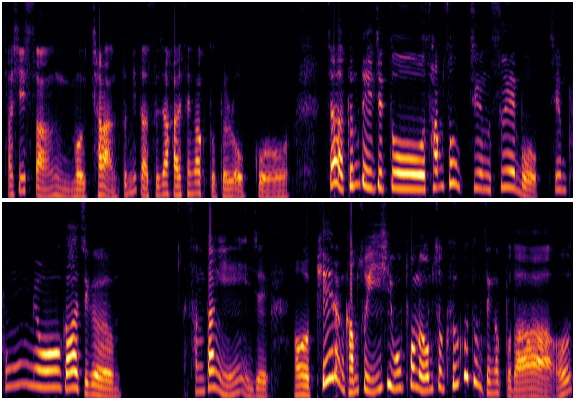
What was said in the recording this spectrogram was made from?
사실상 뭐 잘 안 씁니다. 쓰자 할 생각도 별로 없고. 자 근데 이제 또 삼속 지금 수혜복. 지금 풍묘가 지금 상당히 이제 어 피해량 감소 25%면 엄청 크거든 생각보다. 어?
